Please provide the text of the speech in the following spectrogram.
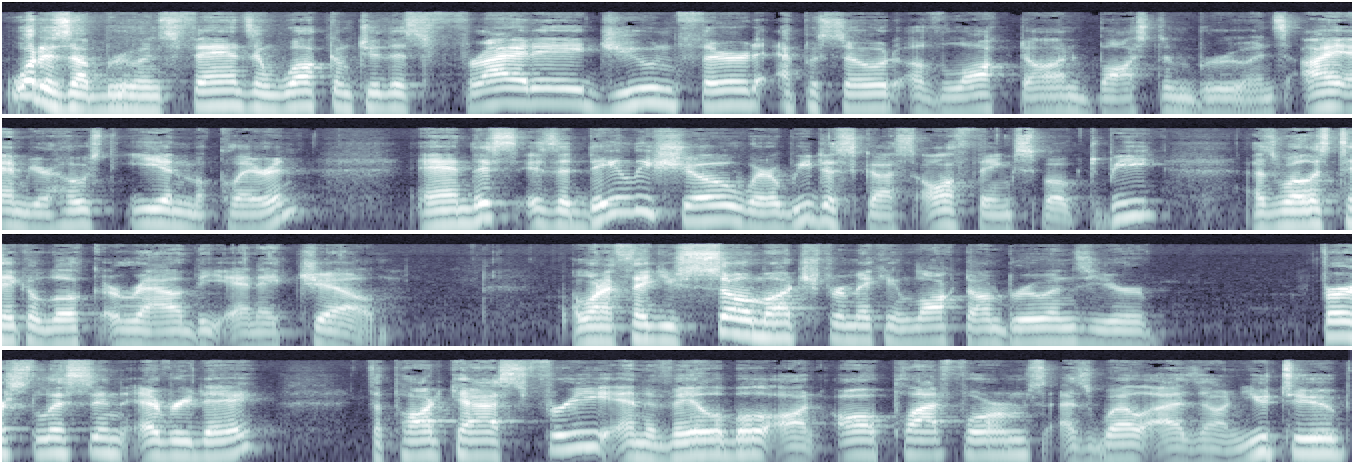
What is up, Bruins fans, and welcome to this Friday, June 3rd episode of Locked On Boston Bruins. I am your host, Ian McLaren, and this is a daily show where we discuss all things Spoked B, as well as take a look around the NHL. I want to thank you so much for making Locked On Bruins your first listen every day. The podcast free and available on all platforms as well as on YouTube.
